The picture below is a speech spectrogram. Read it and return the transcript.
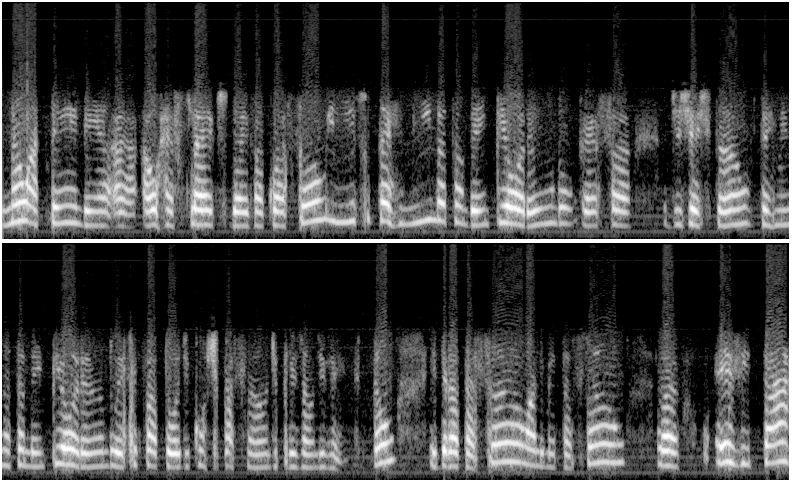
não atendem a, ao reflexo da evacuação e isso termina também piorando essa digestão, termina também piorando esse fator de constipação, de prisão de ventre. Então, hidratação, alimentação, uh, evitar,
